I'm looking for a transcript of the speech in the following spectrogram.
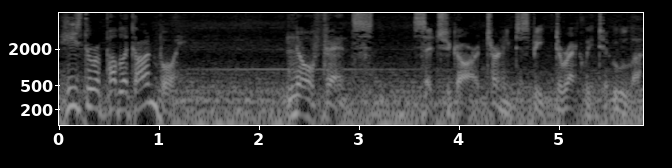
He's the Republic envoy. No offense, said Shigar, turning to speak directly to Ula.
